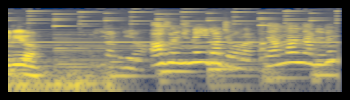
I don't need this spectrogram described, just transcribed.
Biliyorum. Biliyorum diyor. Az önce neydi acaba? Yandan ne dedim?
